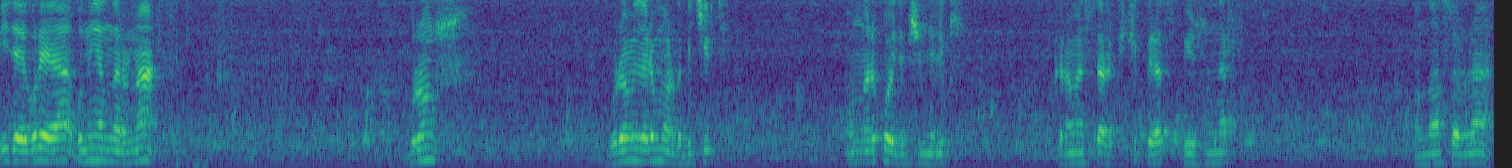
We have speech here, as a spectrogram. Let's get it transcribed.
bir de buraya bunun yanlarına bronz gramelerim vardı bir çift. Onları koydum şimdilik. Kramensler küçük biraz büyüsünler. Ondan sonra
